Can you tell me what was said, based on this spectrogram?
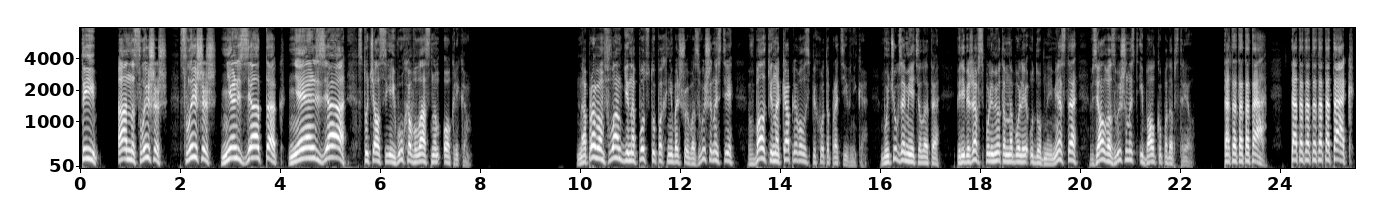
Ты... Анна, слышишь? Слышишь? Нельзя так! Нельзя!» — стучался ей в ухо властным окриком. На правом фланге на подступах небольшой возвышенности в балке накапливалась пехота противника. Бунчук заметил это, перебежав с пулеметом на более удобное место, взял возвышенность и балку под обстрел. «Та-та-та-та-та! Та-та-та-та-та-так!»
